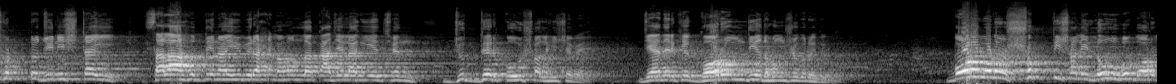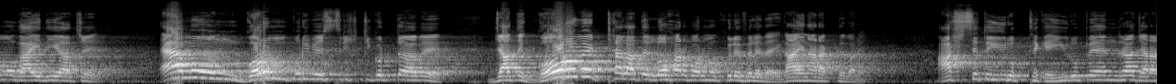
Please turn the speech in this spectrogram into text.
ছোট্ট জিনিসটাই সালাহুদ্দিন আইয়ুবি রাহেমাহুল্লাহ কাজে লাগিয়েছেন যুদ্ধের কৌশল হিসেবে, যে এদেরকে গরম দিয়ে ধ্বংস করে দেব। বড় বড় শক্তিশালী লৌহ বর্ম গায়ে দিয়ে আছে। এমন গরম পরিবেশ সৃষ্টি করতে হবে যাতে গরমের ঠেলাতে লোহার বর্ম খুলে ফেলে দেয়, গায়ে না রাখতে পারে। আসছে তো ইউরোপ থেকে। ইউরোপিয়ানরা যারা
